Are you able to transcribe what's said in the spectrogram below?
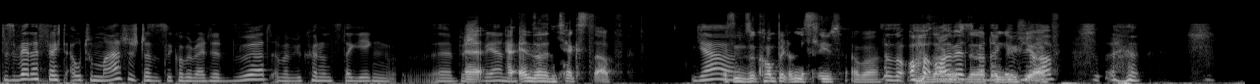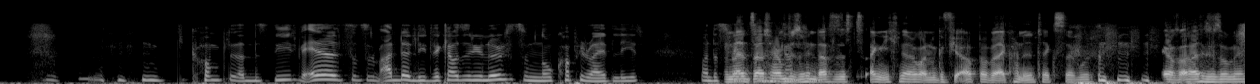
das wäre dann vielleicht automatisch, dass es gecopyrighted wird, aber wir können uns dagegen äh, beschweren. Er, er ändert den Text ab. Ja. Das ist so komplett anderes Lied, aber. Also, oh, always gonna give you up. komplett anderes Lied. Wir ändern so zu einem anderen Lied. Wir klauen so die Lyrics zum No-Copyright-Lied. Und, und dann er ein bisschen hin, das ist eigentlich eine Gonna Give You Up, aber er kann den Text sehr gut. er hat alles gesungen.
